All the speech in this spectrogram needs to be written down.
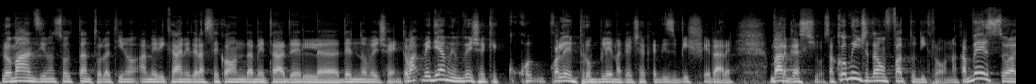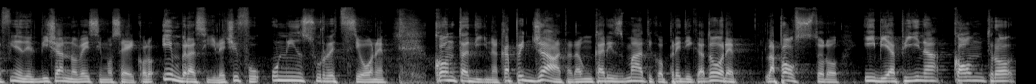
romanzi non soltanto latinoamericani della seconda metà del Novecento. Ma vediamo invece che, qual è il problema che cerca di sviscerare Vargas Llosa. Comincia da un fatto di cronaca. Verso la fine del XIX secolo in Brasile ci fu un'insurrezione contadina capeggiata da un carismatico predicatore l'apostolo Ibia Pina contro,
